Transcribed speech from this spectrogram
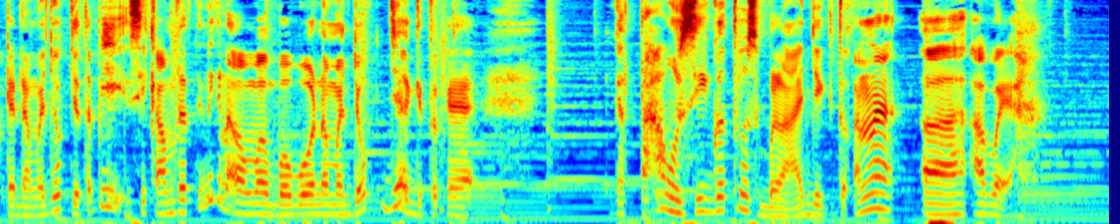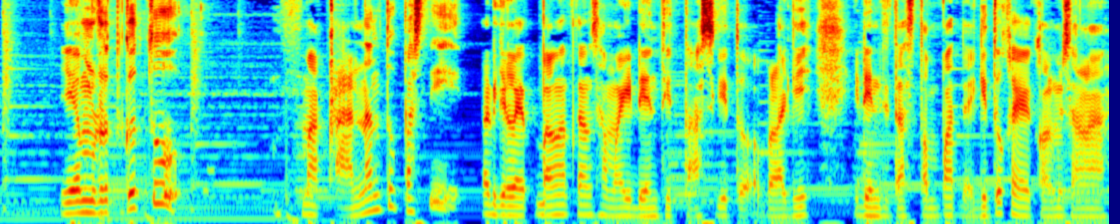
pakai nama Jogja, tapi si kampret ini kenapa mau bawa, -bawa nama Jogja gitu? Kayak gak tahu sih gue tuh sebelah aja gitu. Karena uh, apa ya? Ya menurut gue tuh makanan tuh pasti relate banget kan sama identitas gitu. Apalagi identitas tempat ya gitu. Kayak kalau misalnya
